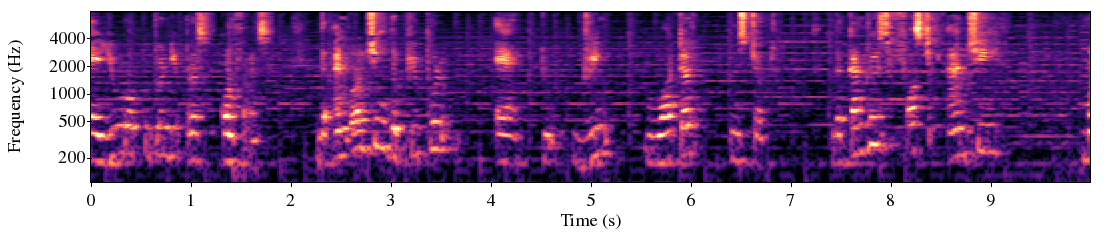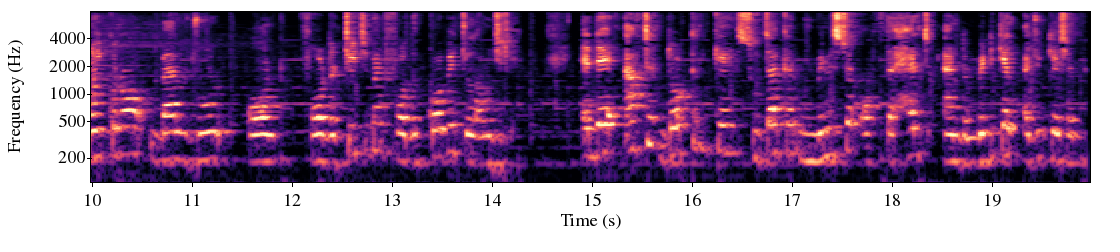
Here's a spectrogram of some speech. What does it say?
a Euro 220 press conference. The encouraging the people uh, to drink water instead. The country's first anti microbial rule on for the treatment for the COVID longevity. A day after Dr. K. Sudhakar, Minister of the Health and Medical Education,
